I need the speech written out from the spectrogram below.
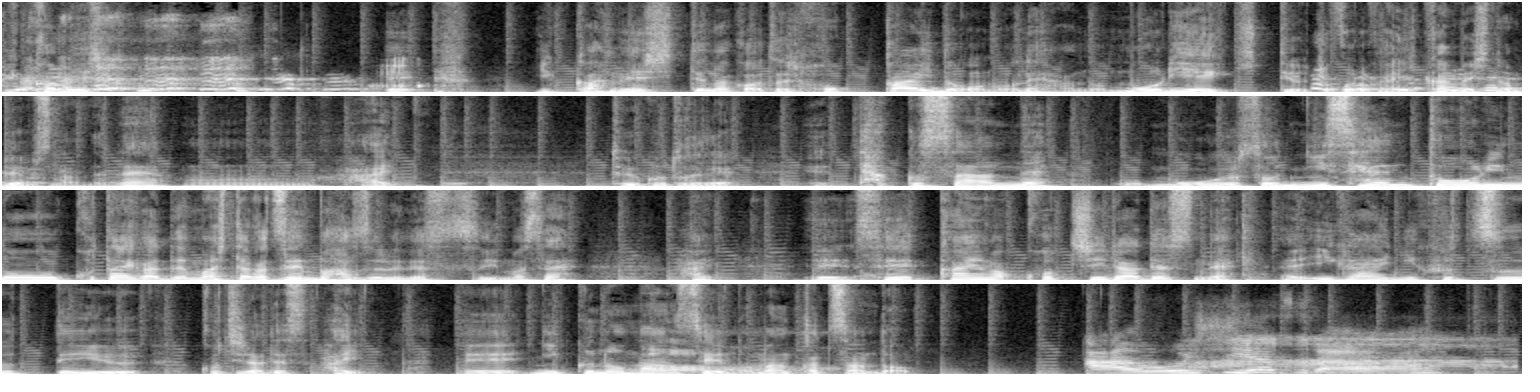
イカ飯。えイカ飯ってなんか私北海道のねあの森駅っていうところがイカ飯の名物なんでね。うん。はい。ということでえたくさんねもうおよそ2000通りの答えが出ましたが全部外れです。すいません。はい。え正解はこちらですね。え意外に普通っていうこちらです。はい。え肉の万世の万カツサンド。あー、美味しいやつだ。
